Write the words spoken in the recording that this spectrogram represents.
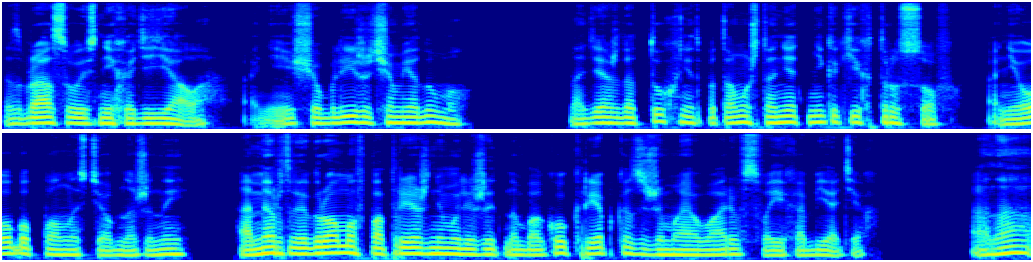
Сбрасываю с них одеяло. Они еще ближе, чем я думал. Надежда тухнет, потому что нет никаких трусов. Они оба полностью обнажены, а мертвый Громов по-прежнему лежит на боку, крепко сжимая Варю в своих объятиях. Она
